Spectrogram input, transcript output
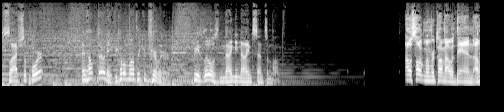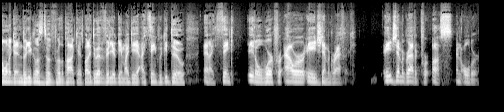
slash support and help donate. Become a monthly contributor. Be as little as 99 cents a month. I was talking when we were talking about with Dan. I don't want to get into it. You can listen to it for the podcast, but I do have a video game idea I think we could do, and I think it'll work for our age demographic. Age demographic for us and older.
